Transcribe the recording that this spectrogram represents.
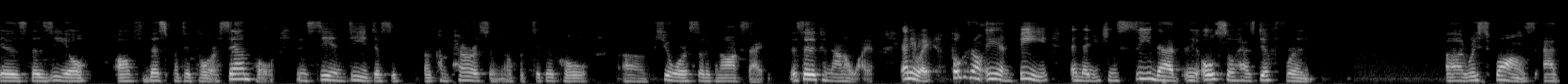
is the XEOL of this particular sample, and C and D just a, a comparison of a typical uh, pure silicon oxide, the silicon nanowire. Anyway, focus on A and B, and then you can see that it also has different uh, response at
